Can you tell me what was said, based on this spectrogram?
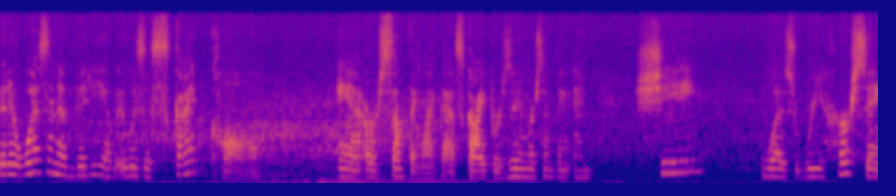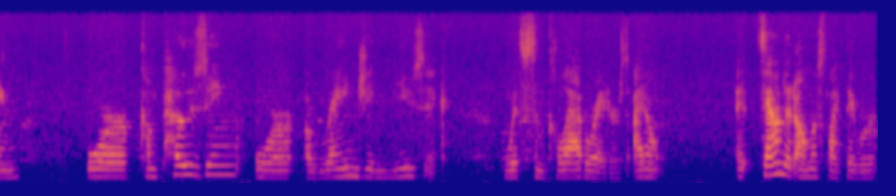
that it wasn't a video it was a Skype call and or something like that, Skype or Zoom or something, and she was rehearsing or composing or arranging music with some collaborators. I don't, it sounded almost like they were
